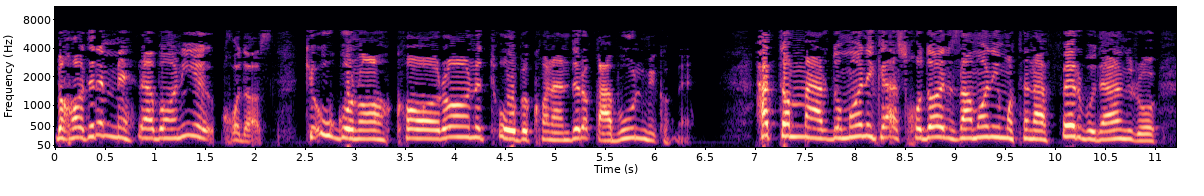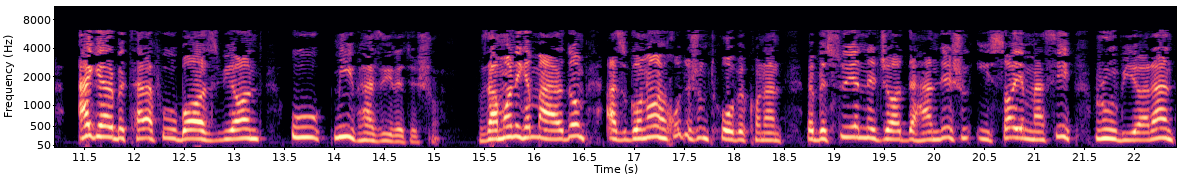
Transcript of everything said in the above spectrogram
به خاطر مهربانی خداست که او گناهکاران توبه کننده رو قبول می‌کنه. حتی مردمانی که از خدا زمانی متنفر بودند رو اگر به طرف او باز بیاند او میپذیرتشون. زمانی که مردم از گناه خودشون توبه کنند و به سوی نجات دهندهشون عیسی مسیح رو بیارند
